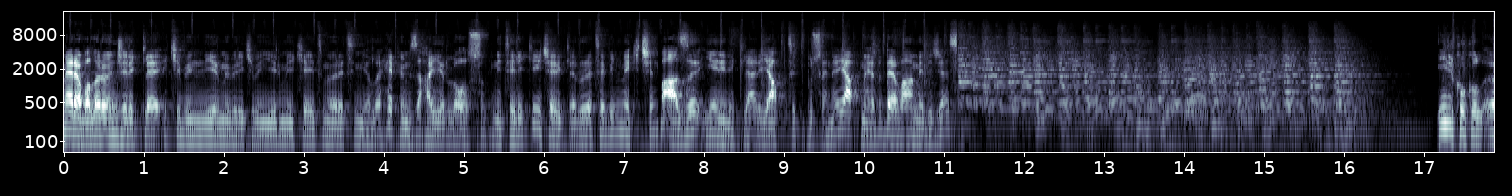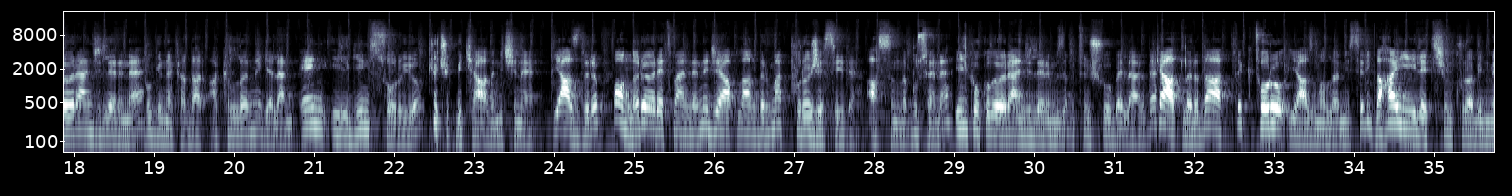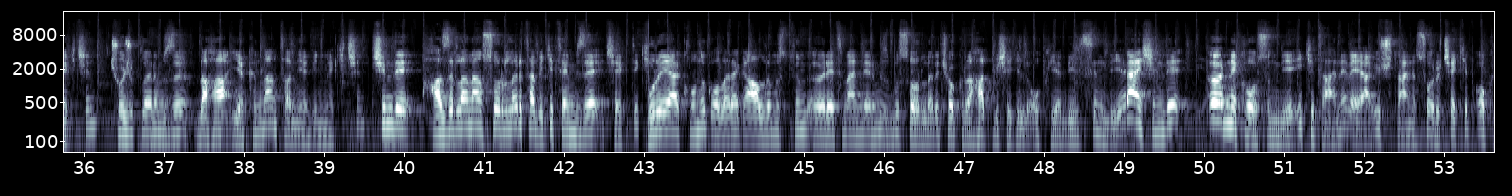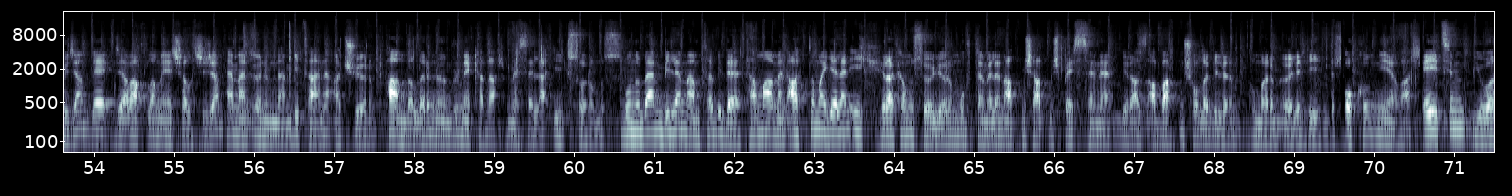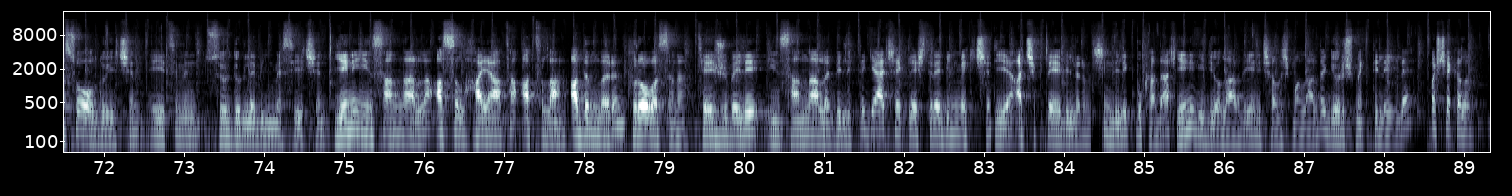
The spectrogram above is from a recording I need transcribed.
Merhabalar öncelikle 2021-2022 eğitim öğretim yılı hepimize hayırlı olsun. Nitelikli içerikler üretebilmek için bazı yenilikler yaptık bu sene. Yapmaya da devam edeceğiz. İlkokul öğrencilerine bugüne kadar akıllarına gelen en ilginç soruyu küçük bir kağıdın içine yazdırıp onları öğretmenlerine cevaplandırmak projesiydi aslında bu sene. İlkokul öğrencilerimize bütün şubelerde kağıtları dağıttık. Soru yazmalarını istedik. Daha iyi iletişim kurabilmek için, çocuklarımızı daha yakından tanıyabilmek için. Şimdi hazırlanan soruları tabii ki temize çektik. Buraya konuk olarak aldığımız tüm öğretmenlerimiz bu soruları çok rahat bir şekilde okuyabilsin diye ben şimdi örnek olsun diye iki tane veya üç tane soru çekip okuyacağım ve cevaplamaya çalışacağım. Hemen önümden bir tane açıyorum. Pandaların ömrü ne kadar? Mesela ilk sorumuz. Bunu ben bilemem tabi de tamamen aklıma gelen ilk rakamı söylüyorum. Muhtemelen 60-65 sene biraz abartmış olabilirim. Umarım öyle değildir. Okul niye var? Eğitim yuvası olduğu için, eğitimin sürdürülebilmesi için, yeni insanlarla asıl hayata atılan adımların provasını tecrübeli insanlarla birlikte gerçekleştirebilmek için diye açıklayabilirim. Şimdilik bu kadar. Yeni videolarda, yeni çalışmalarda görüşmek dileğiyle. Hoşçakalın.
